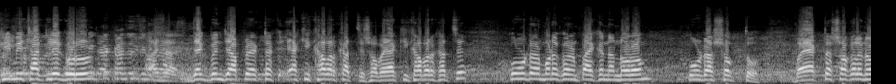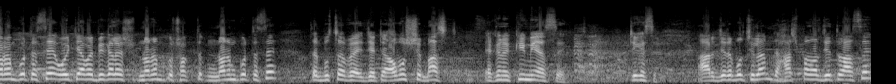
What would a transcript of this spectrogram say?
কিমি থাকলে গরুর আচ্ছা দেখবেন যে আপনি একটা একই খাবার খাচ্ছে সবাই একই খাবার খাচ্ছে কোনোটার মনে করেন পায়খানা নরম কোনোটা শক্ত। বা একটা সকালে নরম করতেছে, ওইটা আবার বিকালে নরম শক্ত নরম করতেছে। তার বুঝতে হবে যেটা অবশ্যই মাস্ট এখানে কিমি আছে। ঠিক আছে? আর যেটা বলছিলাম যে হাসপাতাল যেহেতু আছে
